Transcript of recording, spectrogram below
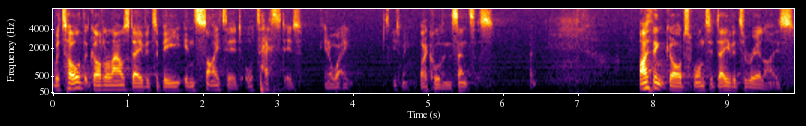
we're told that God allows David to be incited or tested in a way, excuse me, by calling the census. I think God wanted David to realize,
